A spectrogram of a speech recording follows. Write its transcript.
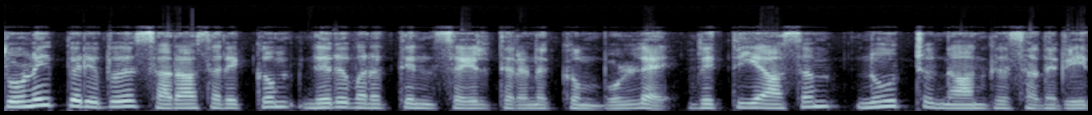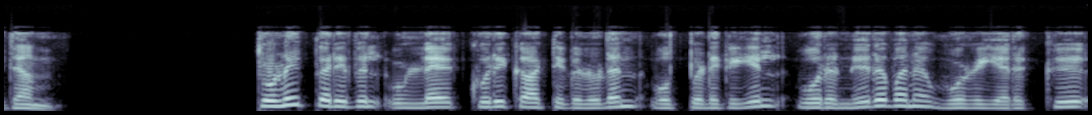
துணைப்பிரிவு சராசரிக்கும் நிறுவனத்தின் செயல்திறனுக்கும் உள்ள வித்தியாசம் நூற்று நான்கு சதவீதம். துணைப்பிரிவில் உள்ள குறிகாட்டிகளுடன் ஒப்பிடுகையில் ஒரு நிறுவன ஊழியருக்கு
